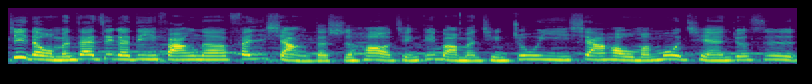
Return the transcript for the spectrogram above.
记得我们在这个地方呢分享的时候，请地宝们请注意一下哈。我们目前就是。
